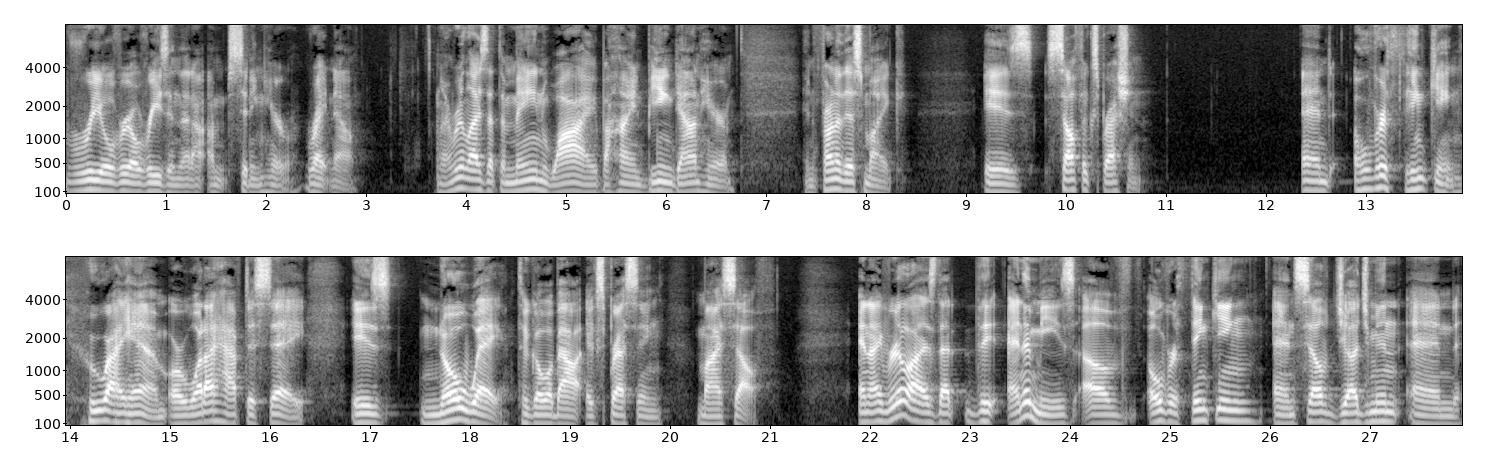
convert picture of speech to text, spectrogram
real, real reason that I'm sitting here right now. And I realized that the main why behind being down here in front of this mic is self expression and overthinking who I am or what I have to say is no way to go about expressing myself. And I realized that the enemies of overthinking and self judgment and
